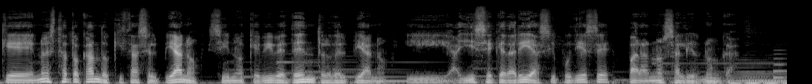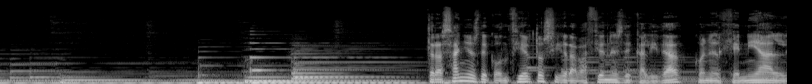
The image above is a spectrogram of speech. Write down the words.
que no está tocando quizás el piano, sino que vive dentro del piano, y allí se quedaría si pudiese para no salir nunca. Tras años de conciertos y grabaciones de calidad con el genial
